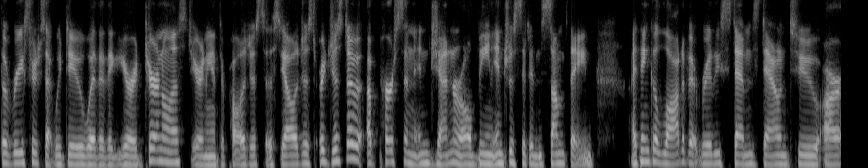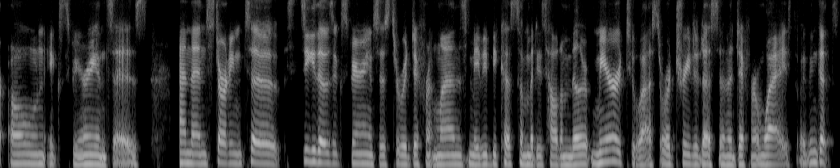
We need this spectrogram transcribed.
the research that we do, whether that you're a journalist, you're an anthropologist, sociologist, or just a, a person in general being interested in something, I think a lot of it really stems down to our own experiences and then starting to see those experiences through a different lens, maybe because somebody's held a mirror, to us or treated us in a different way. So I think that's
